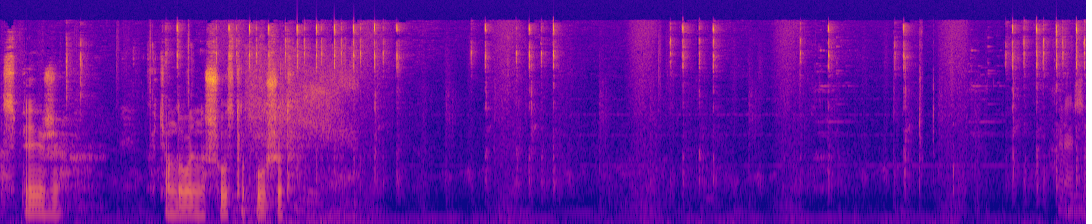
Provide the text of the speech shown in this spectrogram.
Успею же. Хотя он довольно шустро пушит. Хорошо.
